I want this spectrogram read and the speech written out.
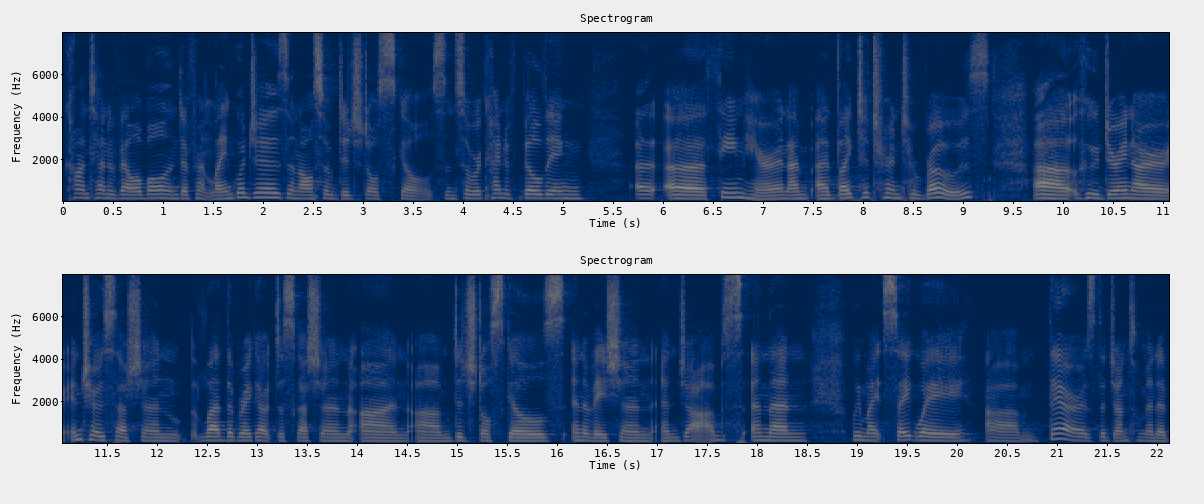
content available in different languages and also digital skills. And so we're kind of building a, a theme here. And i would like to turn to Rose, uh, who during our intro session led the breakout discussion on um, digital skills, innovation, and jobs. And then we might segue um, there as the gentleman had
